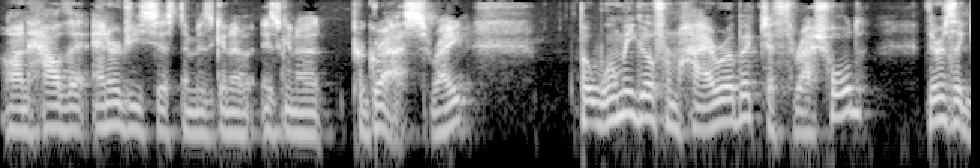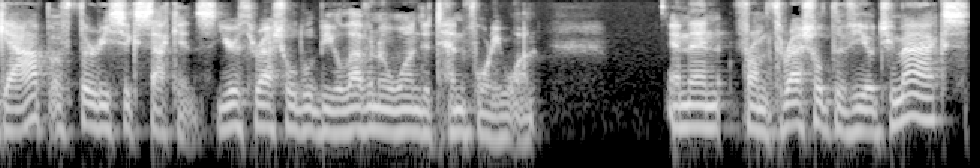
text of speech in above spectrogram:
on how the energy system is going to is going to progress, right? But when we go from high aerobic to threshold, there's a gap of 36 seconds. Your threshold will be 1101 to 1041, and then from threshold to VO2 max,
